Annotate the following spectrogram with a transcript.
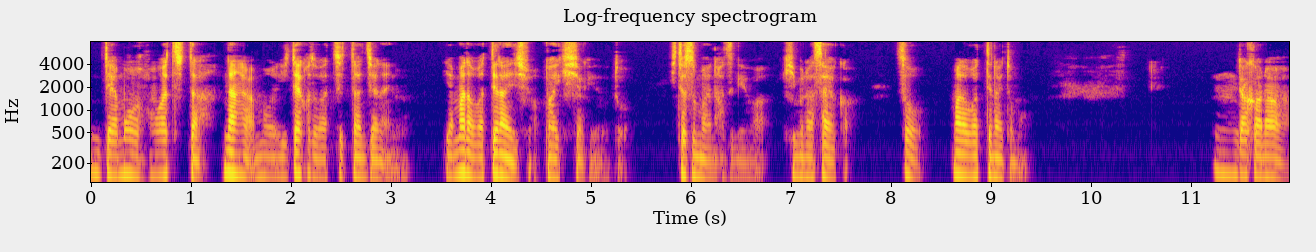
じゃあもう終わっちゃった。なんかもう言いたいこと終わっちゃったんじゃないの？いや、まだ終わってないでしょ。 by 岸陽伸。一つ前の発言は、木村さやか。そう。まだ終わってないと思う。うん、だから、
